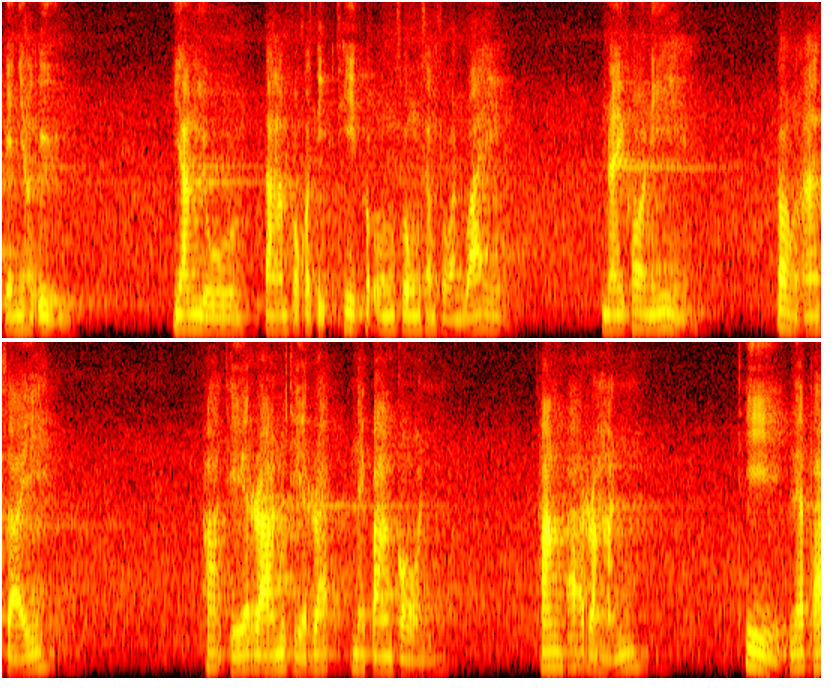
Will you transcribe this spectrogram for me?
เป็นอย่างอื่น ยังอยู่ตามปกติที่พระองค์ทรงสั่งสอนไว้ ในข้อนี้ ต้องอาศัย พระเถรานุเถระในปางก่อน ทั้งพระอรหันต์ที่และพระ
